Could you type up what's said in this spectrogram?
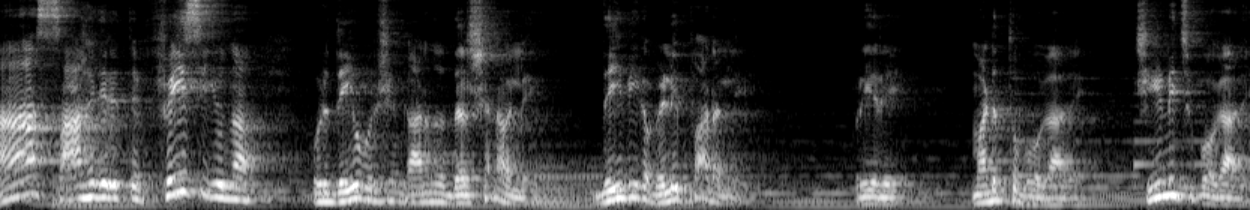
ആ സാഹചര്യത്തെ ഫേസ് ചെയ്യുന്ന ഒരു ദൈവപുരുഷൻ കാണുന്നത് ദർശനമല്ലേ? ദൈവിക വെളിപ്പാടല്ലേ? പ്രിയരെ മടുത്തു പോകാതെ ക്ഷീണിച്ചു പോകാതെ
